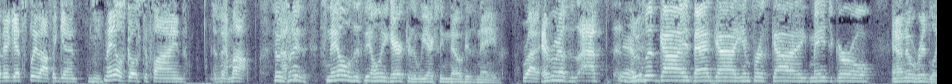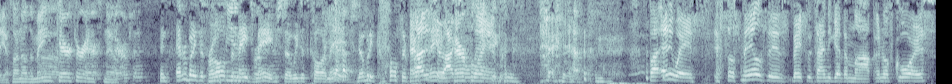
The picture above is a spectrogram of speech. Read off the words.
They get split up again. Mm-hmm. Snails goes to find them up. So it's That's- funny. Snails is the only character that we actually know his name. Right. Everyone else is ah, blue lip guy, bad guy, empress guy, mage girl, and I know Ridley. So I know the main character and Snail. Paraffin? And everybody just calls the mage person. mage, so we just call her mage. Yeah. Nobody calls her that is her actual Paraphylactic. name. But anyways, so Snails is basically trying to get the mop, and of course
